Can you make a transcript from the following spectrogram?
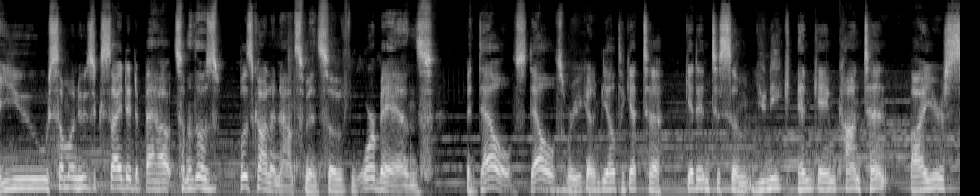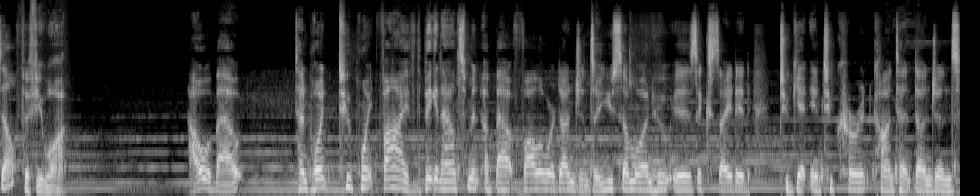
you someone who's excited about some of those BlizzCon announcements of war bands and delves, delves where you're going to be able to get to get into some unique endgame content by yourself if you want? How about 10.2.5, the big announcement about follower dungeons. Are you someone who is excited to get into current content dungeons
